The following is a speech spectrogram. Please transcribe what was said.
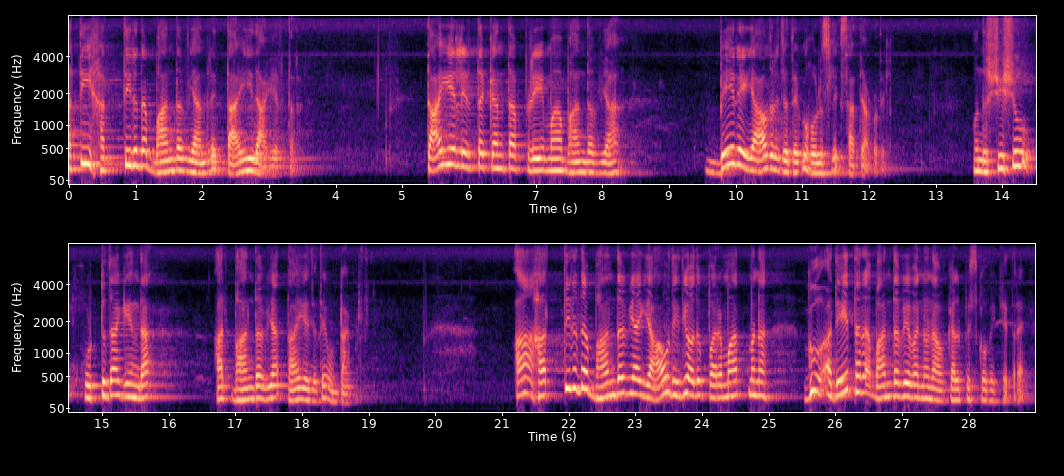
ಅತಿ ಹತ್ತಿರದ ಬಾಂಧವ್ಯ ಅಂದರೆ ತಾಯಿದಾಗಿರ್ತಾರೆ. ತಾಯಿಯಲ್ಲಿರ್ತಕ್ಕಂಥ ಪ್ರೇಮ, ಬಾಂಧವ್ಯ ಬೇರೆ ಯಾವುದ್ರ ಜೊತೆಗೂ ಹೋಲಿಸ್ಲಿಕ್ಕೆ ಸಾಧ್ಯ ಆಗೋದಿಲ್ಲ. ಒಂದು ಶಿಶು ಹುಟ್ಟಿದಾಗಿಂದ ಆ ಬಾಂಧವ್ಯ ತಾಯಿಯ ಜೊತೆ ಉಂಟಾಗ್ಬಿಡ್ತದೆ. ಆ ಹತ್ತಿರದ ಬಾಂಧವ್ಯ ಯಾವುದಿದೆಯೋ ಅದು ಪರಮಾತ್ಮನಗೂ ಅದೇ ಥರ ಬಾಂಧವ್ಯವನ್ನು ನಾವು ಕಲ್ಪಿಸ್ಕೋಬೇಕಿದ್ರೆ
